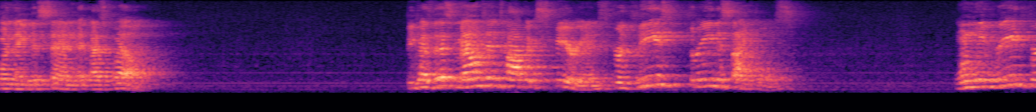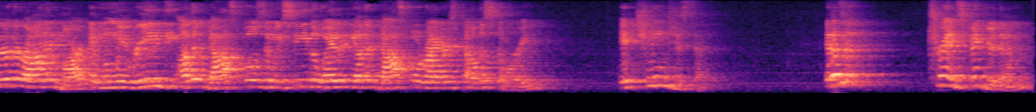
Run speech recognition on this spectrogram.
when they descend as well. Because this mountaintop experience for these three disciples, when we read further on in Mark and when we read the other Gospels and we see the way that the other Gospel writers tell the story, it changes them. It doesn't transfigure them.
